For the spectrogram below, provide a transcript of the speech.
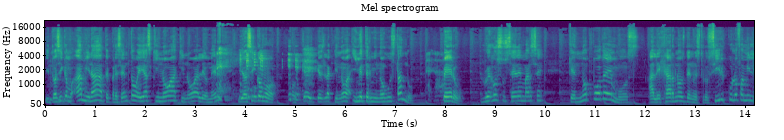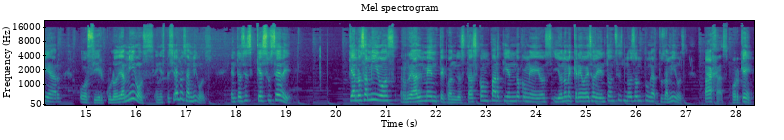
Y tú así como, ah, mira, te presento, ellas quinoa, quinoa, Leonel. Y yo así como, ok, ¿qué es la quinoa? Y me terminó gustando. Pero luego sucede, Marce, que no podemos alejarnos de nuestro círculo familiar o círculo de amigos, en especial los amigos. Entonces, ¿qué sucede? que a los amigos realmente cuando estás compartiendo con ellos, y yo no me creo eso de entonces no son tus amigos, pajas. ¿Por qué?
